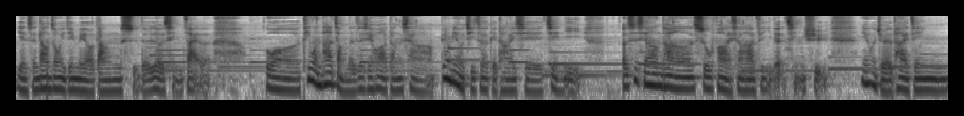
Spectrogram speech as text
眼神当中已经没有当时的热情在了。我听完他讲的这些话，当下并没有急着给他一些建议。而是先让他抒发一下他自己的情绪，因为我觉得他已经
